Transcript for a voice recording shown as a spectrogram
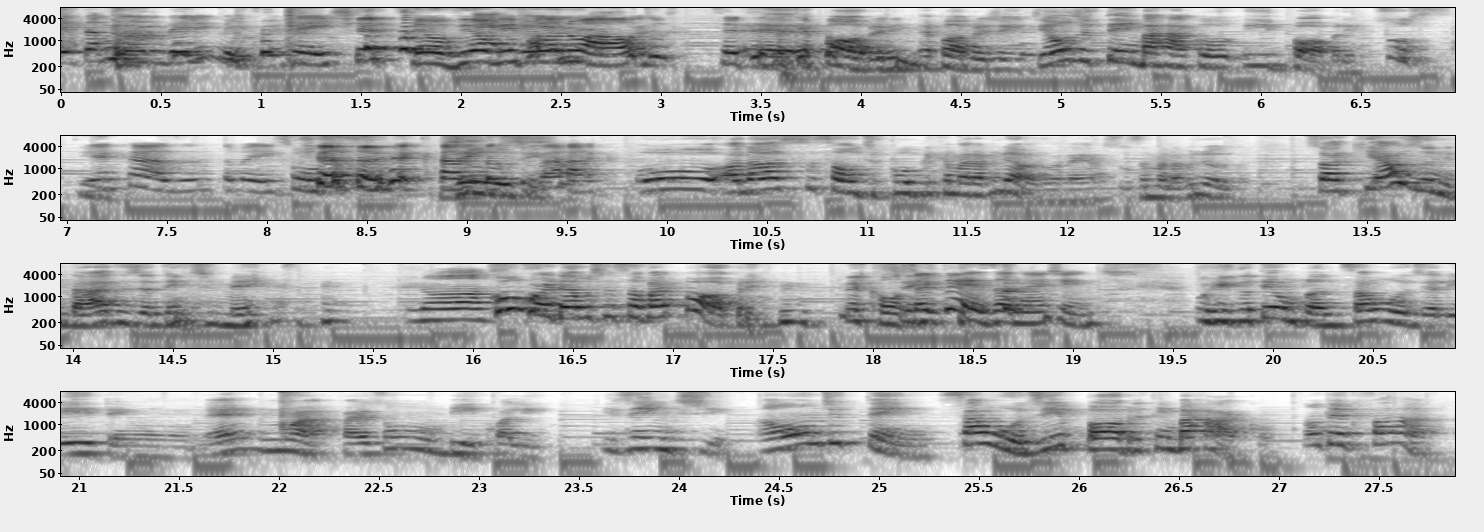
Ele tá falando dele mesmo, gente. Você ouviu alguém É falando alto, certeza É, que é pobre, é pobre, gente. E onde tem barraco e pobre? SUS. Minha casa também. Sus. Minha casa Gente. tem barraca. O, a nossa saúde pública é maravilhosa, né? O SUS é maravilhoso. Só que as unidades de atendimento, Nossa. concordamos que só vai pobre. Com Gente, certeza, né, gente? O Rico tem um plano de saúde ali, tem um, né? Faz um bico ali. E, gente, onde tem saúde e pobre tem barraco. Não tem o que falar.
